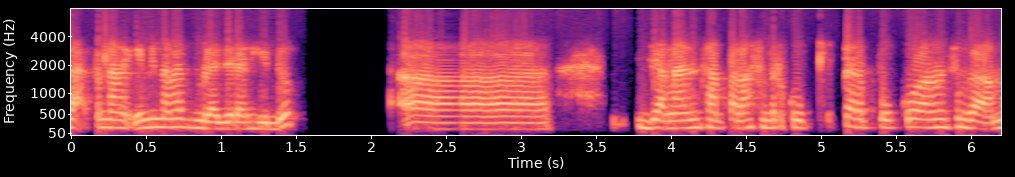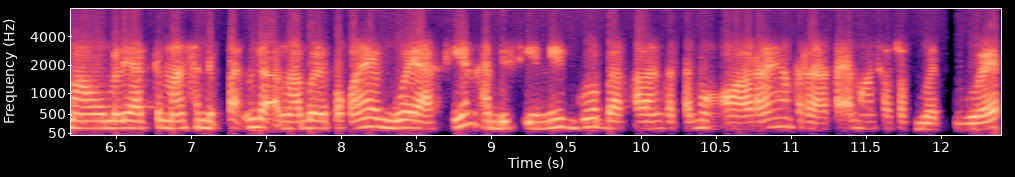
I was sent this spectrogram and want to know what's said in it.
nggak tenang. Ini namanya pembelajaran hidup. Uh, jangan sampai langsung terpukul langsung nggak mau melihat ke masa depan. Nggak nggak boleh. Pokoknya gue yakin abis ini gue bakalan ketemu orang yang ternyata emang cocok buat gue.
